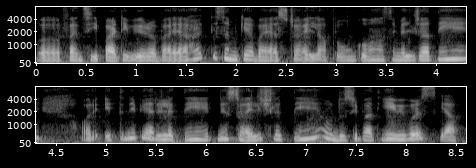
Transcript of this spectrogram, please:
fancy party wear अबाया, हर किस्म के अबाया स्टाइल आप लोगों को वहाँ से मिल जाते हैं और इतने प्यारे लगते हैं, इतने स्टाइलिश लगते हैं और दूसरी बात ये व्यूवर्स कि आप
